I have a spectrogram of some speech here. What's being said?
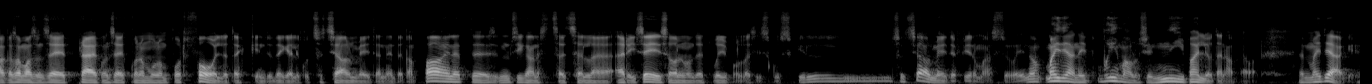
aga samas on see, et praegu on see, et kuna mul on portfoolio tekkinud ju tegelikult sotsiaalmeedia nende kampaaniate, mis iganes, et sa oled selle äri sees olnud, et võib-olla siis kuskil sotsiaalmeediafirmas või noh, ma ei tea, neid võimalusi on nii palju tänapäeval. et ma ei teagi,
